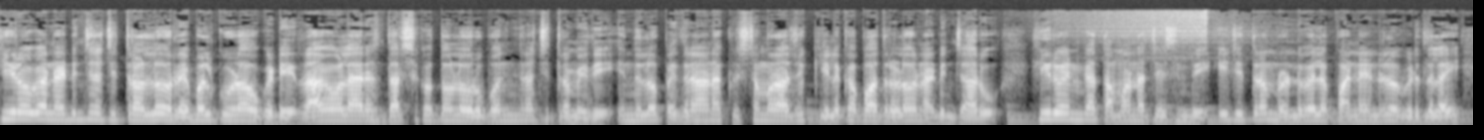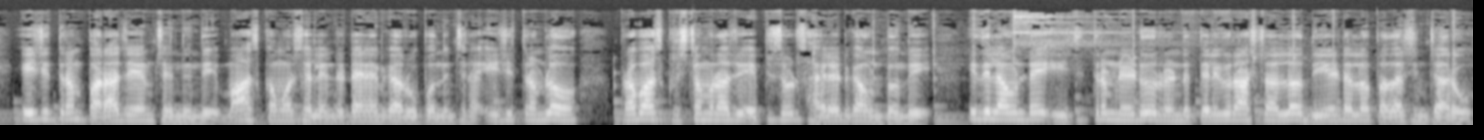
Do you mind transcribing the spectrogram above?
హీరోగా నటించిన చిత్రాల్లో రెబల్ కూడా ఒకటి రాఘవ లారెన్స్ దర్శకత్వంలో రూపొందించిన చిత్రం ఇది. ఇందులో పెదనాన్న కృష్ణమరాజు కీలక పాత్రలో నటించారు. హీరోయిన్గా తమన్నా చేసింది. ఈ చిత్రం రెండు వేల పన్నెండులో విడుదలై ఈ చిత్రం పరాజయం చెందింది. మాస్ కమర్షియల్ ఎంటర్టైనర్గా రూపొందించిన ఈ చిత్రంలో ప్రభాస్ కృష్ణమరాజు ఎపిసోడ్స్ హైలైట్గా ఉంటుంది. ఇదిలా ఉంటే ఈ చిత్రం నేడు రెండు తెలుగు రాష్ట్రాల్లో థియేటర్లో ప్రదర్శించారు.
